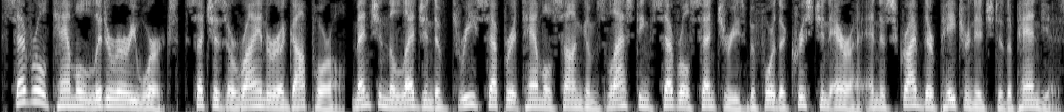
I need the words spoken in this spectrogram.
Several Tamil literary works, such as Arayanar mention the legend of three separate Tamil sangams lasting several centuries before the Christian era and ascribe their patronage to the Pandyas.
